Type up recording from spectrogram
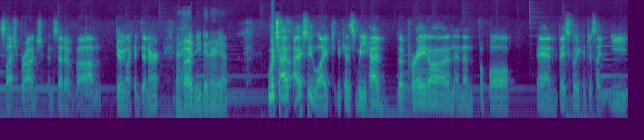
slash brunch instead of um, doing like a dinner, A But- heavy dinner, yeah. which I, I actually liked because we had the parade on and then football, and basically could just like eat,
